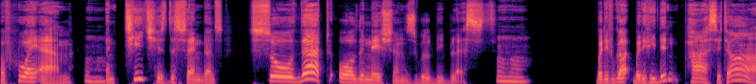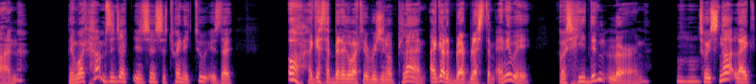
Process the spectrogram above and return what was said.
of who I am mm-hmm. and teach his descendants so that all the nations will be blessed. Mm-hmm. But if God, but if he didn't pass it on, then what happens in Genesis 22 is that, oh, I guess I better go back to the original plan. I got to bless them anyway because he didn't learn. Mm-hmm. So it's not like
